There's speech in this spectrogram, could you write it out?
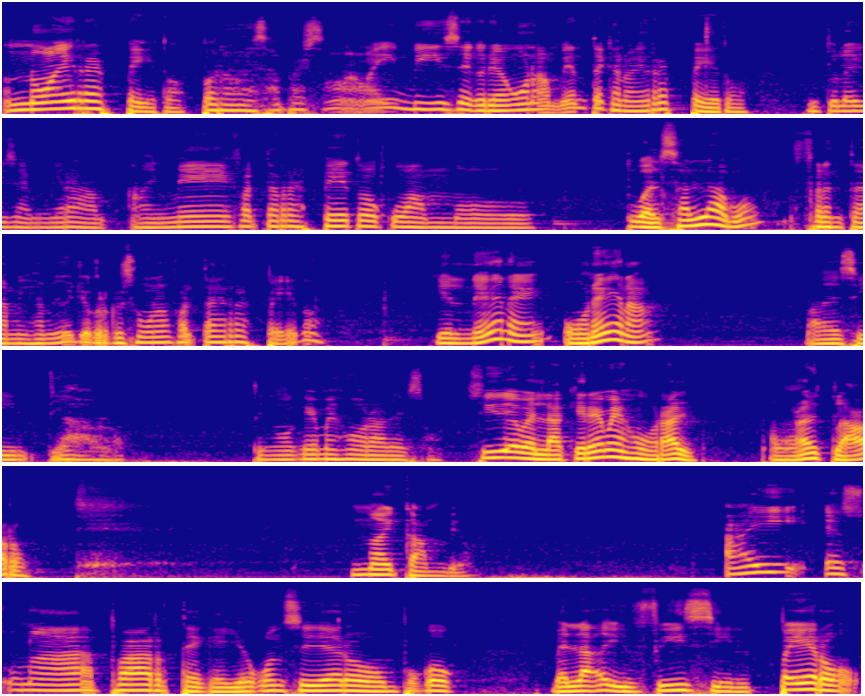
no hay respeto, pero esa persona maybe se creó en un ambiente que no hay respeto. Y tú le dices, mira, a mí me falta respeto cuando tú alzas la voz frente a mis amigos. Yo creo que eso es una falta de respeto. Y el nene o nena va a decir, diablo, tengo que mejorar eso. Si de verdad quiere mejorar, mejorar claro. No hay cambio. Ahí es una parte que yo considero un poco ¿verdad? Difícil, pero,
